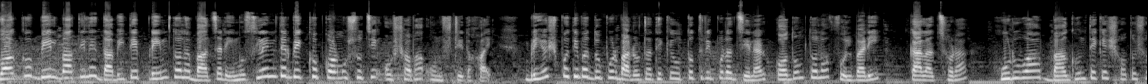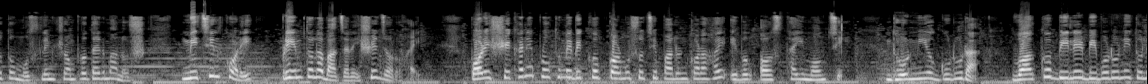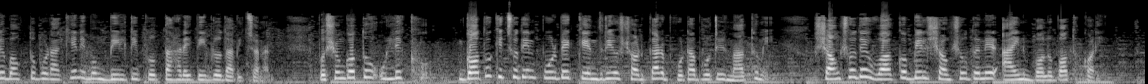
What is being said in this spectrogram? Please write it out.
ওয়াকফ বিল বাতিলের দাবিতে প্রেমতলা বাজারে মুসলিমদের বিক্ষোভ কর্মসূচি ও সভা অনুষ্ঠিত হয়। বৃহস্পতিবার দুপুর বারোটা থেকে উত্তর ত্রিপুরা জেলার কদমতলা, ফুলবাড়ি, কালাছড়া হুড়ুয়া বাঘুন থেকে শত শত মুসলিম সম্প্রদায়ের মানুষ মিছিল করে প্রেমতলা বাজারে এসে জড়ো হয়। পরে সেখানে প্রথমে বিক্ষোভ কর্মসূচি পালন করা হয় এবং অস্থায়ী মঞ্চে ধর্মীয় গুরুরা ওয়াকফ বিলের বিবরণী তুলে বক্তব্য রাখেন এবং বিলটি প্রত্যাহারে তীব্র দাবি জানান। প্রসঙ্গত উল্লেখ্য গত কিছুদিন পূর্বে কেন্দ্রীয় সরকার ভোটাভুটির মাধ্যমে সংসদে ওয়াকফ বিল সংশোধনের আইন বলবৎ করে।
